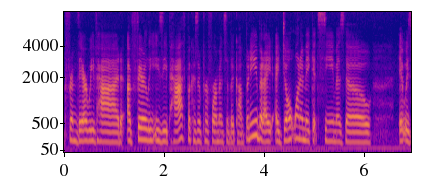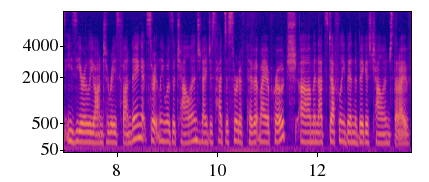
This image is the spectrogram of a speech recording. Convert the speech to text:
From there, we've had a fairly easy path because of performance of the company, but I, I don't want to make it seem as though it was easy early on to raise funding. It certainly was a challenge, and I just had to sort of pivot my approach. Um, and that's definitely been the biggest challenge that I've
